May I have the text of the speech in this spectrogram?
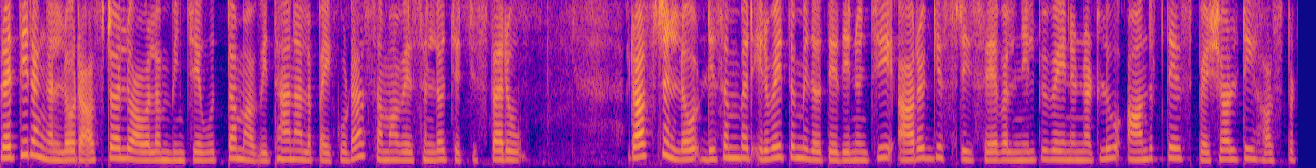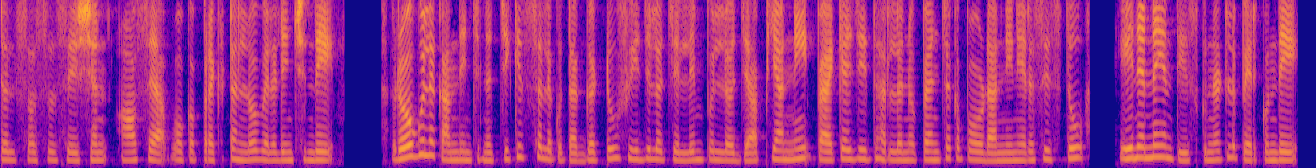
ప్రతి రంగంలో రాష్ట్రాలు అవలంబించే ఉత్తమ విధానాలపై కూడా సమావేశంలో చర్చిస్తారు. రాష్ట్రంలో డిసెంబర్ ఇరవై తొమ్మిదో తేదీ నుంచి ఆరోగ్యశ్రీ సేవలు నిలిపివేయనున్నట్లు ఆంధ్రప్రదేశ్ స్పెషాలిటీ హాస్పిటల్స్ అసోసియేషన్ ఆశా ఒక ప్రకటనలో వెల్లడించింది. రోగులకు అందించిన చికిత్సలకు తగ్గట్టు ఫీజుల చెల్లింపుల్లో జాప్యాన్ని ప్యాకేజీ ధరలను పెంచకపోవడాన్ని నిరసిస్తూ ఈ నిర్ణయం తీసుకున్నట్లు పేర్కొంది.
